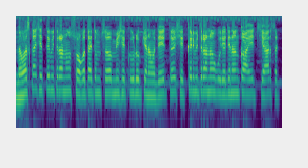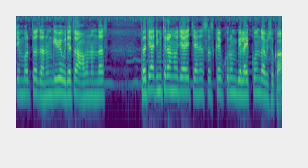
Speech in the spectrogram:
नमस्कार शेतकरी मित्रांनो स्वागत आहे तुमचं मी शेतकरी युट्यूब चॅनलमध्ये तर शेतकरी मित्रांनो उद्या दिनांक आहे चार सप्टेंबर तर जाणून घेऊया उद्याचा हवामान अंदाज. तर त्याआधी मित्रांनो जे आहे चॅनल सबस्क्राईब करून बेल दाबू शका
